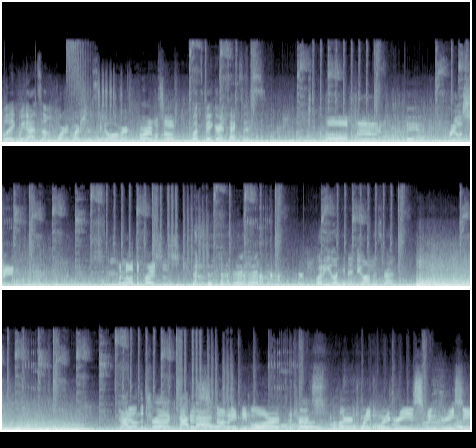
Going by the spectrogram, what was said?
Blake, we got some important questions to go over. All right, what's up? What's bigger in Texas? Uh, food, Food. real estate, but not the prices. What are you looking to do on this run? Go down the track not because that. not many people are. The track's 124 degrees and greasy,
